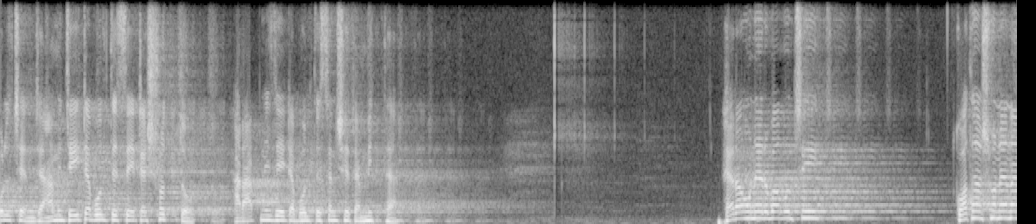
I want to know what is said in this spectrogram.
বলছেন যে, আমি যেইটা বলতেছি এটা সত্য, আর আপনি যেটা বলতেছেন সেটা মিথ্যা। ফেরাউনের বাবুচি কথা শোনে না।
